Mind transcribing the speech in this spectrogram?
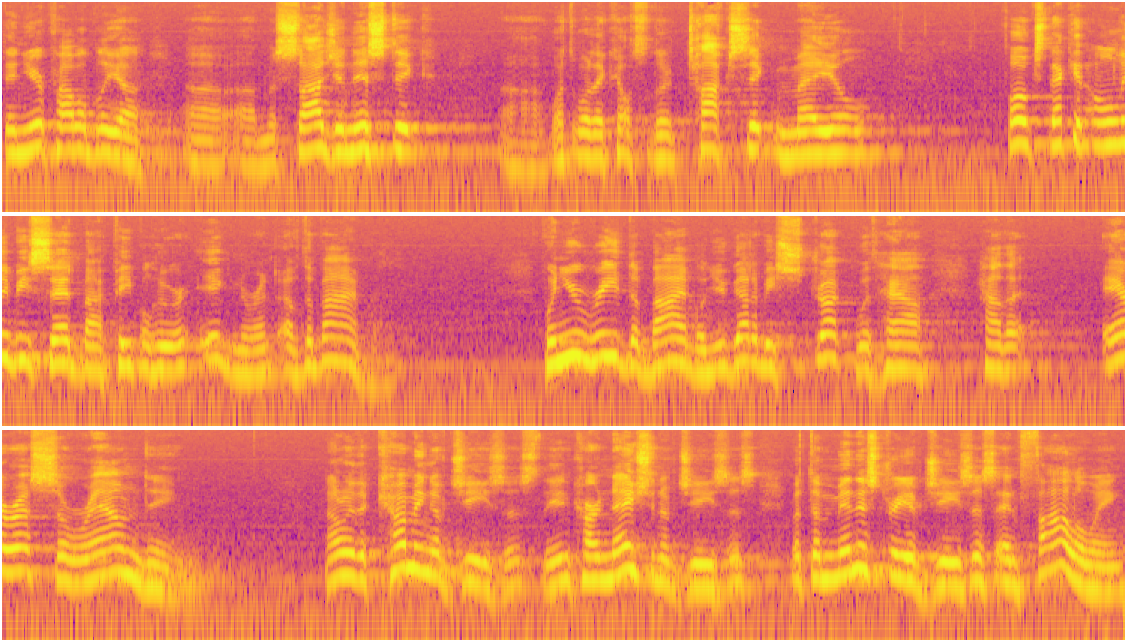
then you're probably a, a, a misogynistic, uh, what, what do they call it, toxic male. Folks, that can only be said by people who are ignorant of the Bible. When you read the Bible, you've got to be struck with how, how the era surrounding not only the coming of Jesus, the incarnation of Jesus, but the ministry of Jesus and following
